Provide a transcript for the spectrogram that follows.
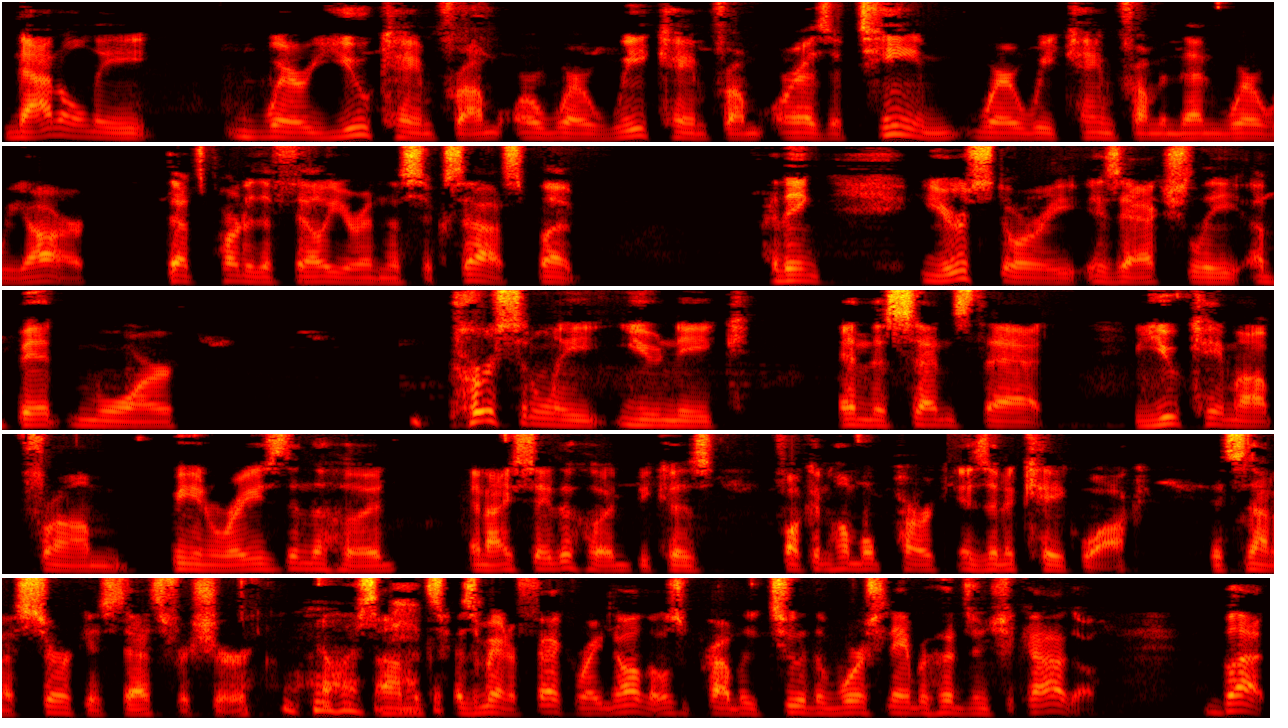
not only where you came from or where we came from or as a team where we came from and then where we are, that's part of the failure and the success. But I think your story is actually a bit more personally unique in the sense that you came up from being raised in the hood. And I say the hood because fucking Humboldt Park isn't a cakewalk. It's not a circus, that's for sure. North Um, it's, as a matter of fact, right now, those are probably two of the worst neighborhoods in Chicago. But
